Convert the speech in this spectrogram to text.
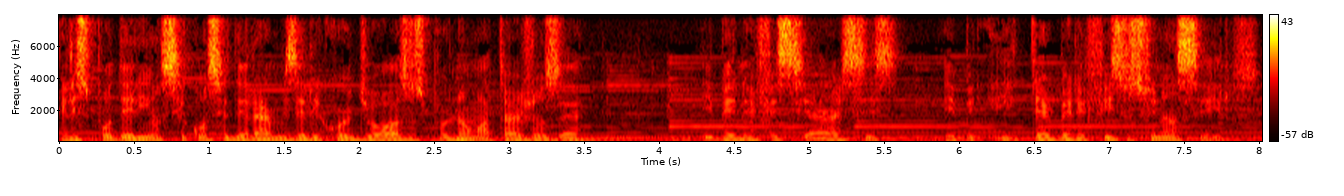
Eles poderiam se considerar misericordiosos por não matar José e beneficiar-se e, ter benefícios financeiros.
